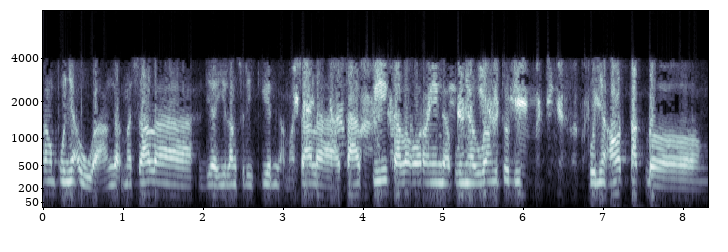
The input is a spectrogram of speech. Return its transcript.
orang punya uang nggak masalah dia hilang sedikit nggak masalah tapi kalau orang yang nggak punya uang itu di, punya otak dong?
